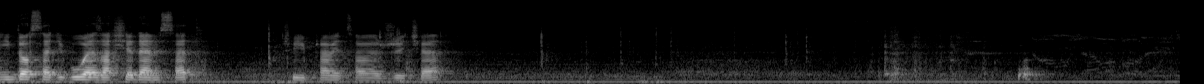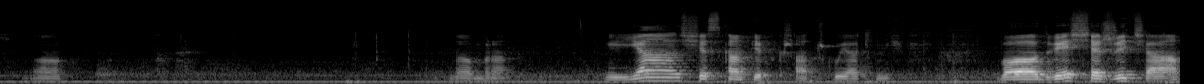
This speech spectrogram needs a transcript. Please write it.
i dostać bułę za 700, czyli prawie całe życie. No. Dobra. Ja się skampię w krzaczku jakimś. Bo 200 życia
